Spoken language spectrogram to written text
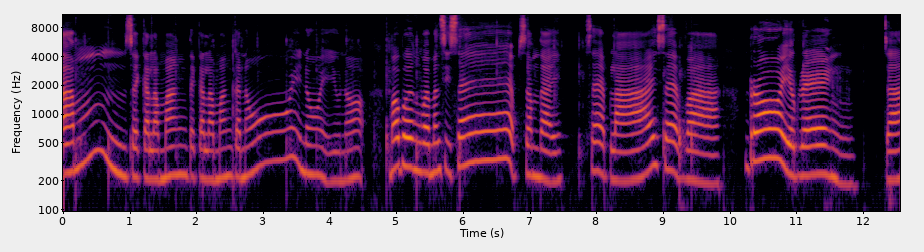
ตำใส่กะละมังแต่กะละมังก็น้อยน้อยอยู่เนาะ มาเบิ่งว่ามันสิแซบซำใดแซบหลายแซบว่าร้อยแรง จ้า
